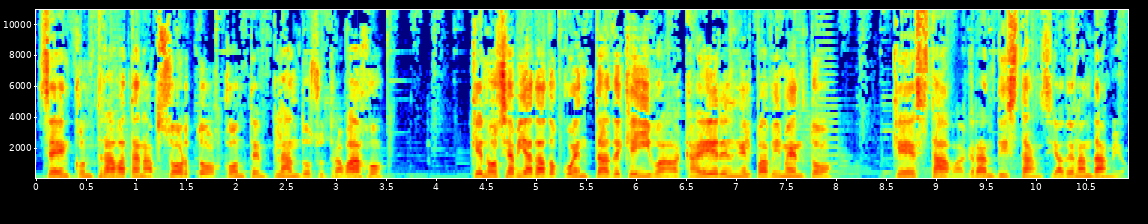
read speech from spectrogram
Se encontraba tan absorto contemplando su trabajo que no se había dado cuenta de que iba a caer en el pavimento que estaba a gran distancia del andamio.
